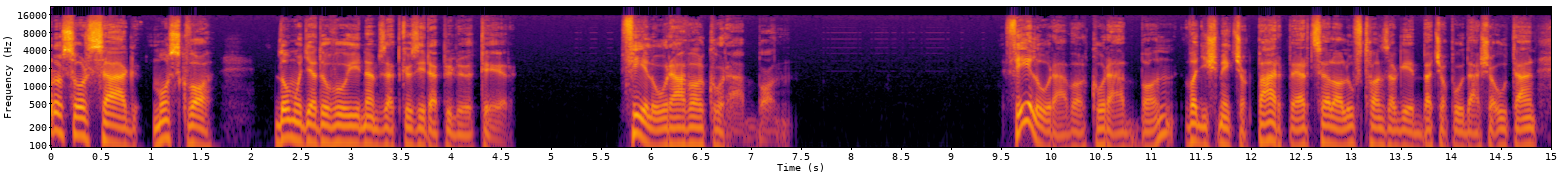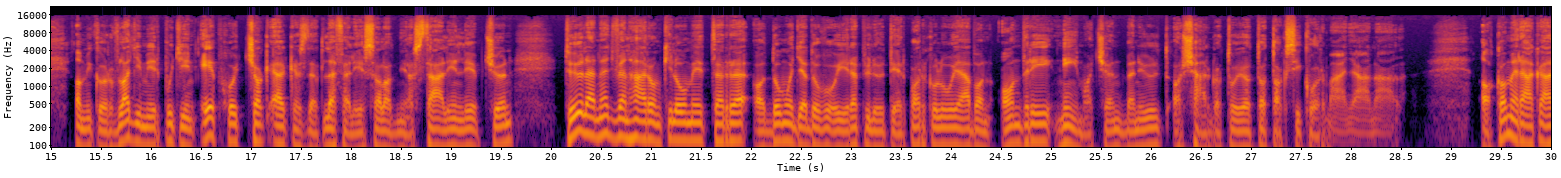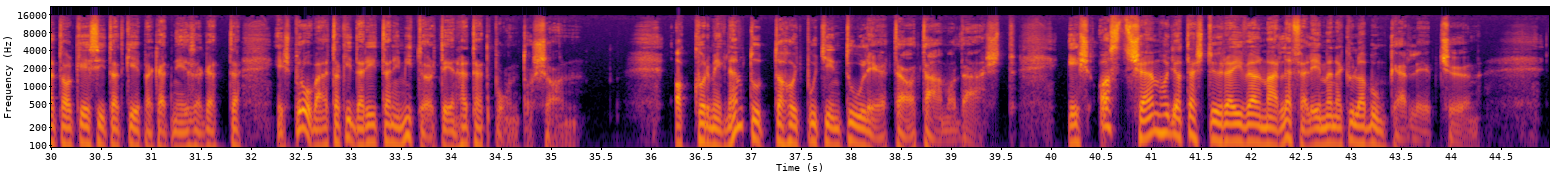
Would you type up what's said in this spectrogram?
Oroszország, Moszkva, Domogyedovói nemzetközi repülőtér. Fél órával korábban. Fél órával korábban, vagyis még csak pár perccel a Lufthansa gép becsapódása után, amikor Vladimir Putyin épp hogy csak elkezdett lefelé szaladni a Stálin lépcsőn, tőle 43 kilométerre a Domogyedovói repülőtér parkolójában André néma csendben ült a sárga Toyota taxi kormányánál. A kamerák által készített képeket nézegette, és próbálta kideríteni, mi történhetett pontosan. Akkor még nem tudta, hogy Putyin túlélte a támadást, és azt sem, hogy a testőreivel már lefelé menekül a bunker lépcsőn.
